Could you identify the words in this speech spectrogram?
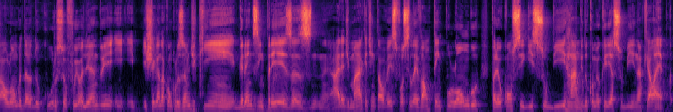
ao longo do, do curso, eu fui olhando e, e- e chegando à conclusão de que grandes empresas, né, a área de marketing talvez fosse levar um tempo longo para eu conseguir subir rápido como eu queria subir naquela época.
